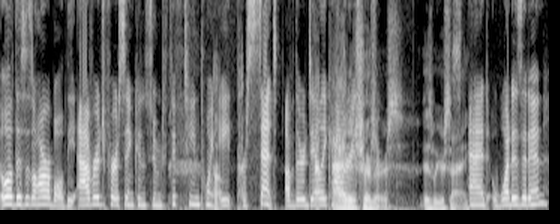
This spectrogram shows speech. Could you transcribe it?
oh this is horrible. The average person consumed 15.8% of their daily calories Added from sugar. Is what you're saying. And what is it in?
